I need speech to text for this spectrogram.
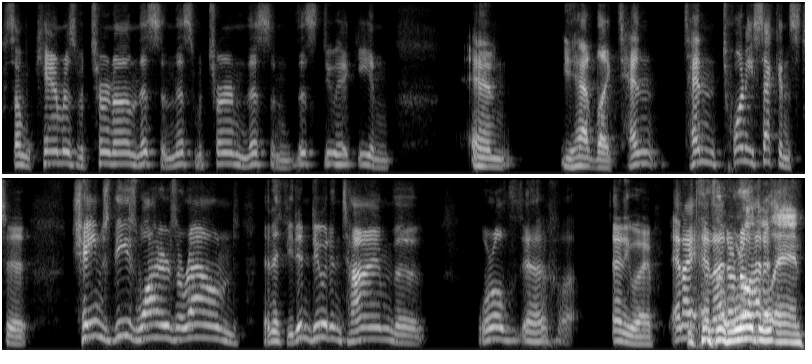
some cameras would turn on this and this would turn this and this doohickey and and you had like 10 10 20 seconds to change these wires around and if you didn't do it in time the world uh, anyway and i and i don't know how to, end.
